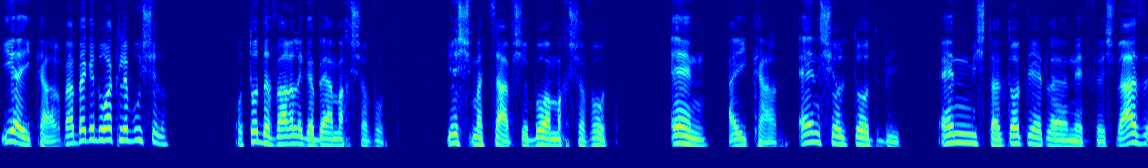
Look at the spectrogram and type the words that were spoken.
היא העיקר, והבגד הוא רק לבוש שלו. אותו דבר לגבי המחשבות. יש מצב שבו המחשבות הן העיקר, הן שולטות בי, הן משתלטות לי את הנפש, ואז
